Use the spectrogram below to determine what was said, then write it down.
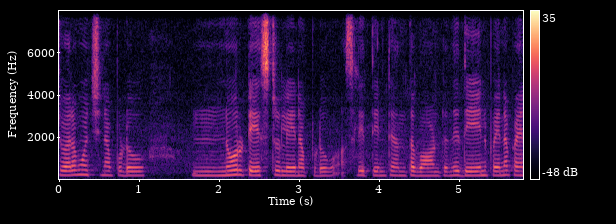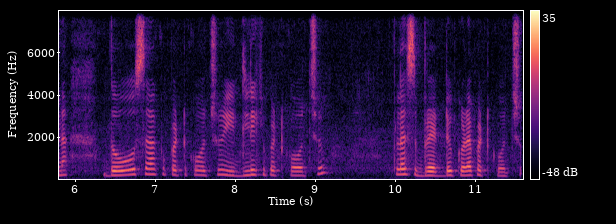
జ్వరం వచ్చినప్పుడు నోరు టేస్ట్ లేనప్పుడు అసలు ఇది తింటే అంత బాగుంటుంది. దేనిపైన పైన దోశకు పెట్టుకోవచ్చు ఇడ్లీకి పెట్టుకోవచ్చు ప్లస్ బ్రెడ్కి కూడా పెట్టుకోవచ్చు.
